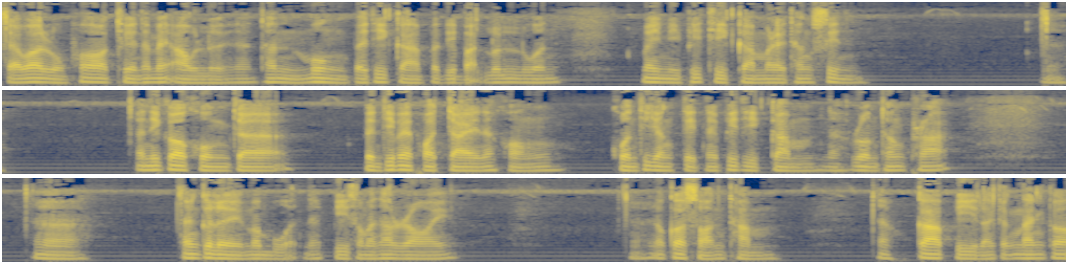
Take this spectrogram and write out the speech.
แต่ว่าหลวงพ่อเทียนท่านไม่เอาเลยนะท่านมุ่งไปที่การปฏิบัติล้วนๆไม่มีพิธีกรรมอะไรทั้งสิ้นนะอันนี้ก็คงจะ เป็นที่ไม่พอใจนะของคนที่ยังติดในพิธีกรรมนะรวมทั้งพระท่านก็เลยมาบวชนะปี 2500นะแล้วก็สอนธรรมนะเก้าปีหลังจากนั้นก็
